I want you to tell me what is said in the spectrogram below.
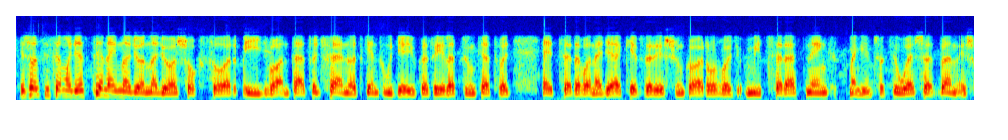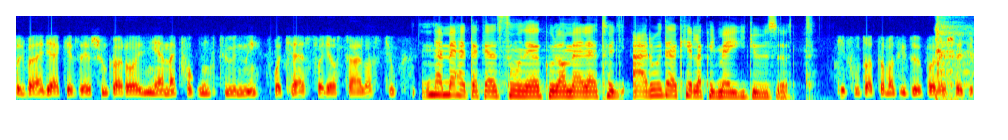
és azt hiszem, hogy ez tényleg nagyon-nagyon sokszor így van, tehát hogy felnőttként úgy éljük az életünket, hogy egyszerre van egy elképzelésünk arról, hogy mit szeretnénk, megint csak jó esetben, és hogy van egy elképzelésünk arról, hogy milyennek fogunk tűnni, hogyha ezt vagy azt választjuk. Nem mehetek el szó nélkül amellett, hogy áruld el kérlek, hogy melyik győzött kifutottam az időből, és egy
